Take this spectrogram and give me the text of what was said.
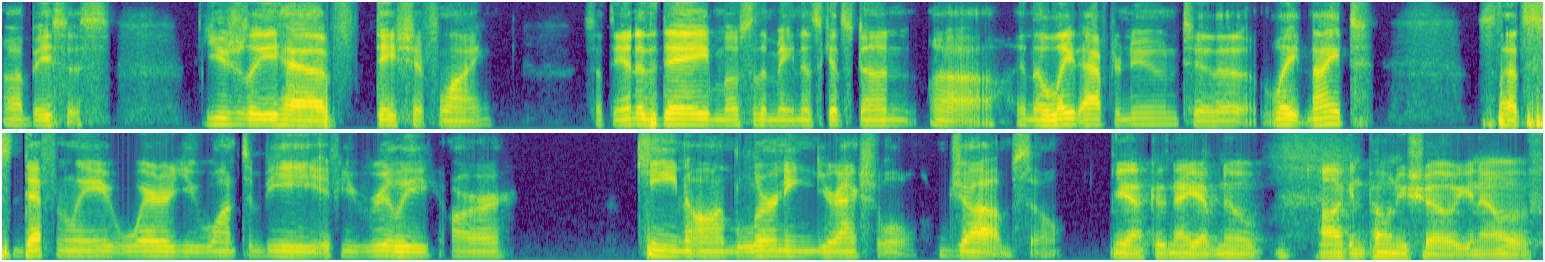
uh, basis usually have day shift flying. So at the end of the day, most of the maintenance gets done uh, in the late afternoon to the late night. So that's definitely where you want to be if you really are keen on learning your actual job. So yeah, because now you have no hog and pony show, you know, of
